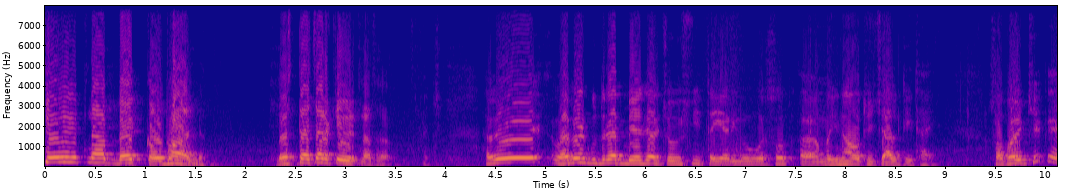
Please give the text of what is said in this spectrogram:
કેવી રીતના બેગ કૌભાંડ ભ્રષ્ટાચાર કેવી રીતના થયો. હવે વાઇબ્રન્ટ ગુજરાત બે હજાર ચોવીસની તૈયારીઓ વર્ષો મહિનાઓથી ચાલતી થાય. સ્વાભાવિક છે કે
